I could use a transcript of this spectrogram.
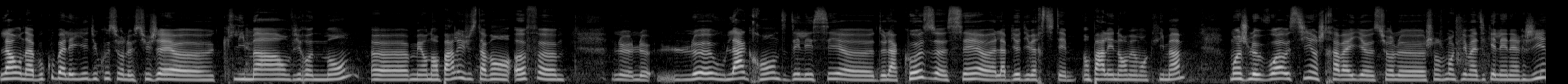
Là, on a beaucoup balayé du coup sur le sujet euh, climat, environnement, euh, mais on en parlait juste avant en off. Euh, le, le, ou la grande délaissée de la cause, c'est la biodiversité. On parle énormément climat. Moi, je le vois aussi. Hein, je travaille sur le changement climatique et l'énergie,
